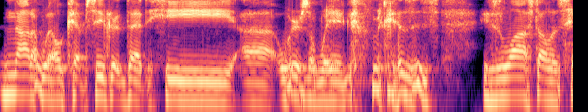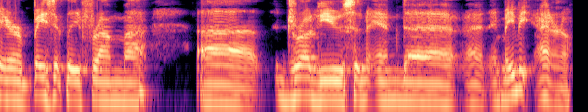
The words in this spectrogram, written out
not a well kept secret that he uh, wears a wig because he's he's lost all his hair basically from uh, drug use and and, uh, and maybe I don't know.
